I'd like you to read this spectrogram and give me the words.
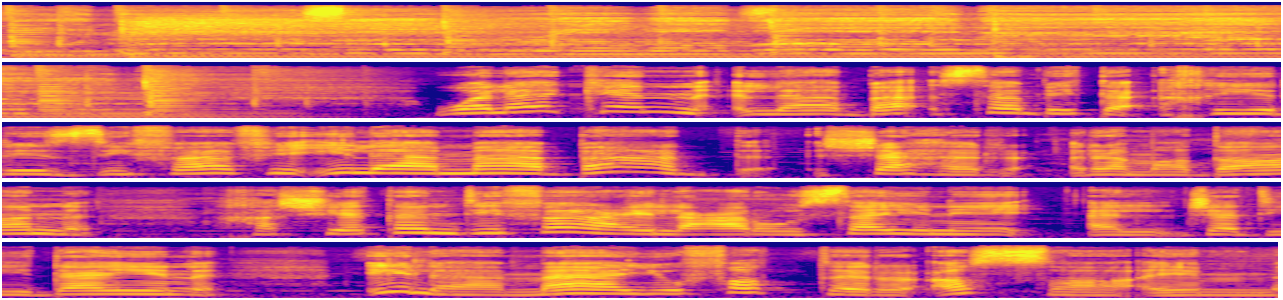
كنوز الرمضانية ولكن لا بأس بتأخير الزفاف إلى ما بعد شهر رمضان خشية اندفاع العروسين الجديدين إلى ما يفطر الصائم.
